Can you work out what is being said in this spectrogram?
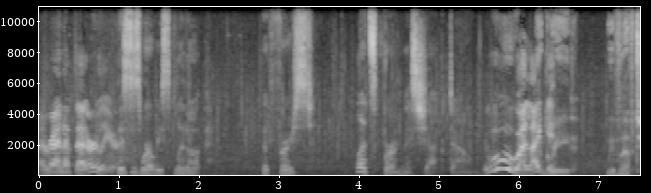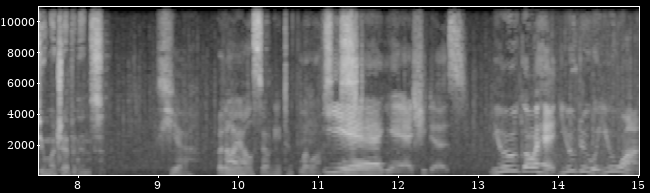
I ran up that earlier. This is where we split up. But first, let's burn this shack down. Ooh, I like it. Agreed. We've left too much evidence. Yeah, but I also need to blow off some Yeah, steam. yeah, she does. You go ahead. You do what you want.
